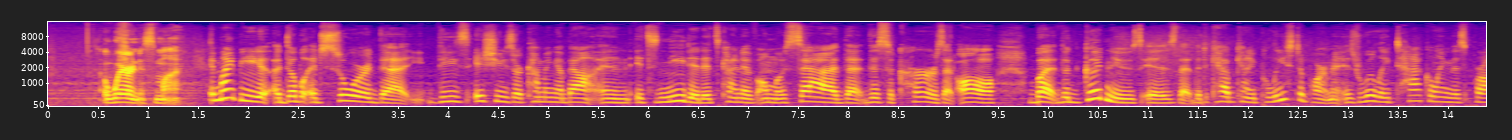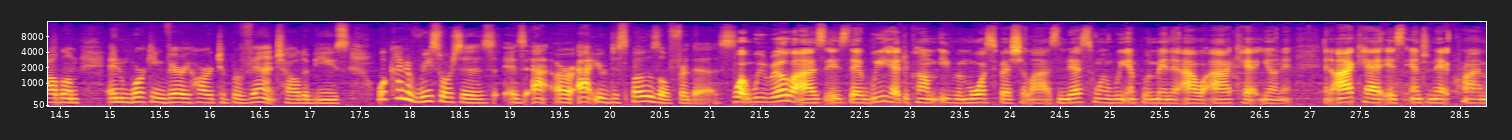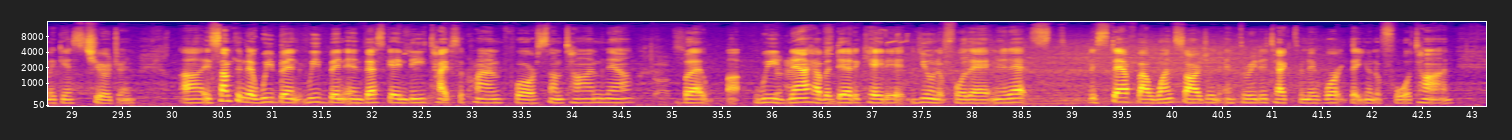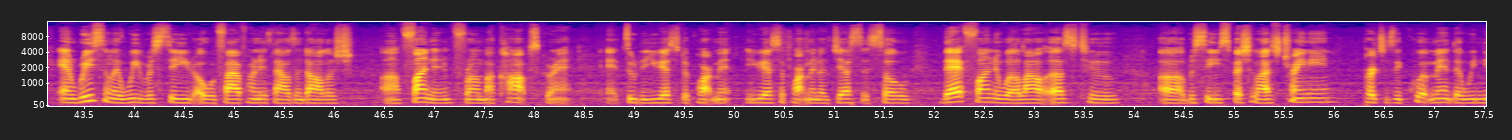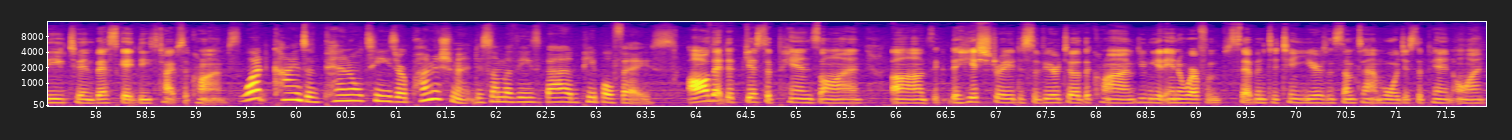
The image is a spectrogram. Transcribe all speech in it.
awareness month it might be a double-edged sword that these issues are coming about and it's needed. It's kind of almost sad that this occurs at all. But the good news is that the DeKalb County Police Department is really tackling this problem and working very hard to prevent child abuse. What kind of resources at, are at your disposal for this? What we realized is that we had to come even more specialized and that's when we implemented our ICAC unit. And ICAC is Internet Crime Against Children. Uh, it's something that we've been we've been investigating these types of crime for some time now, but uh, we now have a dedicated unit for that, and that's staffed by one sergeant and three detectives, and they work that unit full time. And recently, we received over five hundred thousand uh, dollars funding from a COPS grant eh, through the U.S. Department U.S. Department of Justice. So that funding will allow us to uh, receive specialized training purchase equipment that we need to investigate these types of crimes. What kinds of penalties or punishment do some of these bad people face? All that just depends on uh, the, the, history, the severity of the crime. You can get anywhere from seven to ten years and sometimes more, just depend on,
